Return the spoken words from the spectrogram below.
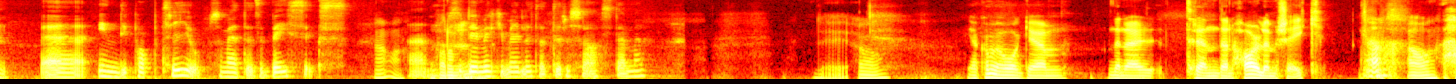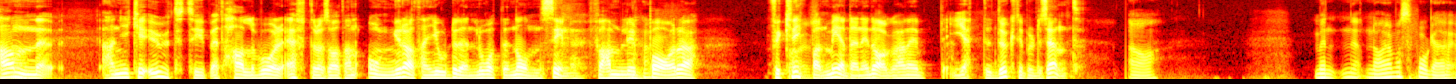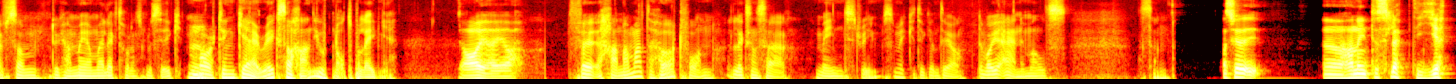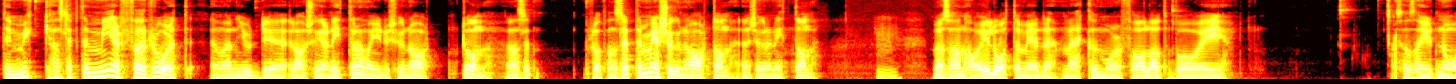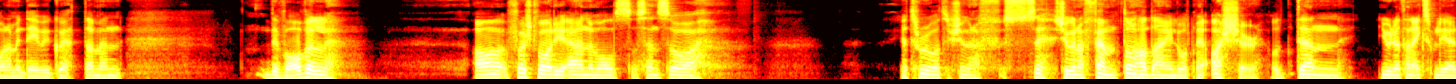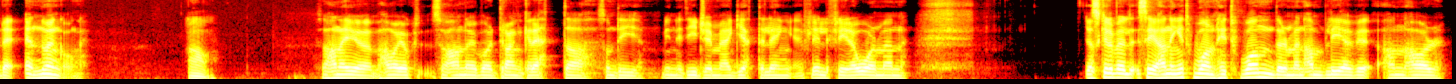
en uh, indie-pop-trio som heter The Basics. Ja, Um, de- Så det är mycket möjligt att det du sa stämmer. det, ja. Jag kommer ihåg ehm, den där trenden Harlem Shake. Ja. ja. Han, han gick ju ut typ ett halvår efter och sa att han ångrar att han gjorde den låten någonsin. För han blev bara förknippad med den idag och han är jätteduktig producent. ja. Men har jag måste fråga, eftersom du kan mer om elektronisk musik. Mm. Martin Garrix, har han gjort något på länge? Ja, ja, ja. För han har man inte hört från liksom så här mainstream så mycket tycker inte jag. Det var ju Animals. Sen, Alltså, jag, eh, han har inte släppt jättemycket. Han släppte mer förra året än vad han gjorde, eller ja, 2019 än vad han gjorde 2018. Han släppte, förlåt, han släppte mer 2018 än 2019. Mm. Men alltså han har ju låtar med Macklemore, Fall Out Boy. Sen har han gjort några med David Guetta, men det var väl... Ja, först var det ju Animals och sen så... Jag tror det var typ 2000 2015 hade han ju en låt med Usher och den gjorde att han exploderade ännu en gång. Ja. Så han, är ju, han, var ju också, så han har ju varit drankad etta som DJ med jättelänge, eller flera år, men jag skulle väl säga han är inget one-hit wonder, men han blev, han har,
